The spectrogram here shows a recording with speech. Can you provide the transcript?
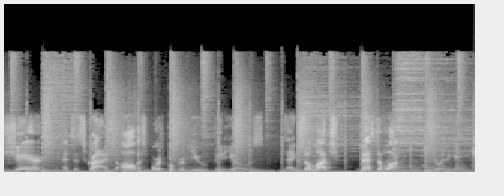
share, and subscribe to all the Sportsbook Review videos. Thanks so much. Best of luck. Enjoy the games.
